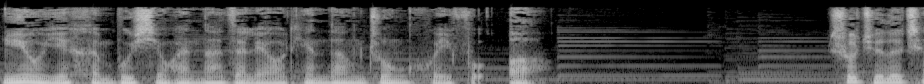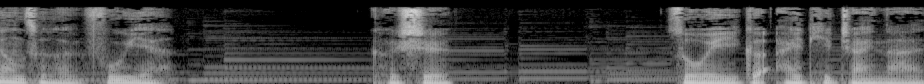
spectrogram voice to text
女友也很不喜欢他在聊天当中回复“哦”，说觉得这样子很敷衍，可是。作为一个 IT 宅男，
